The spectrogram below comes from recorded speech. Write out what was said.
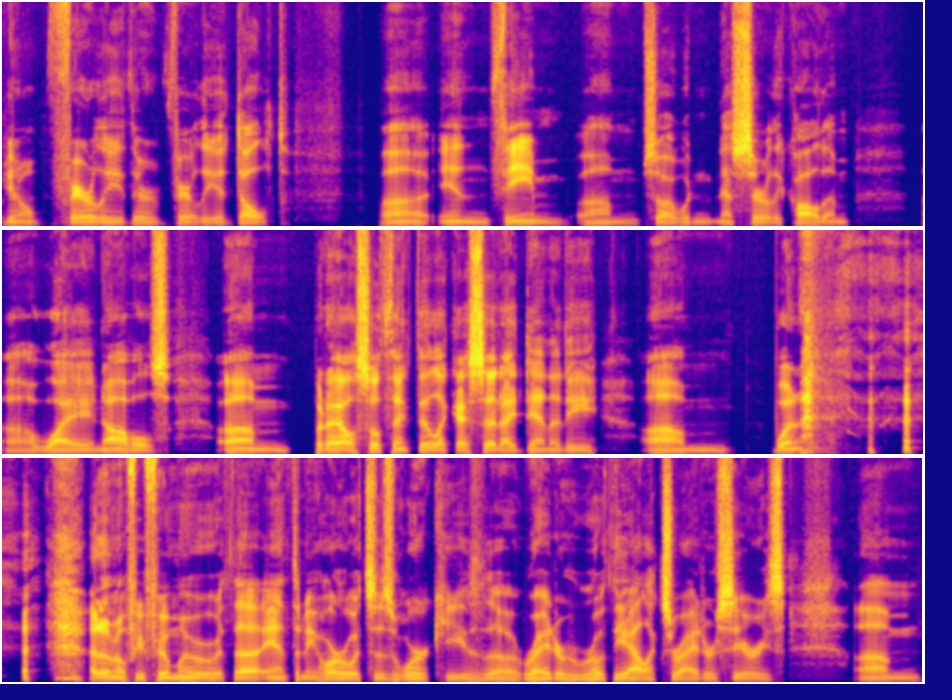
you know fairly they're fairly adult uh, in theme. Um, so I wouldn't necessarily call them uh, YA novels. Um, but I also think that, like I said, identity. Um, when I don't know if you're familiar with uh, Anthony Horowitz's work, he's a writer who wrote the Alex Rider series. Um,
